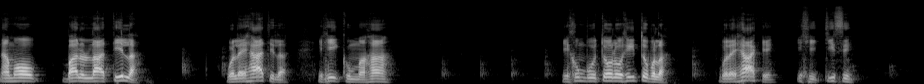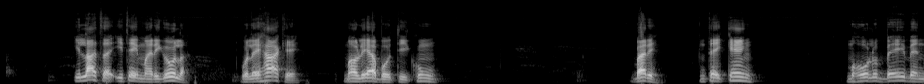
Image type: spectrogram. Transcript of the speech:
namho balu latila wala hatila ihi kumaha ihumbu tolo hitobla wala hake ihi kisi. Ilata ite marigola wala hake maulia boti kun. Bari ntai ken moholo be ben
